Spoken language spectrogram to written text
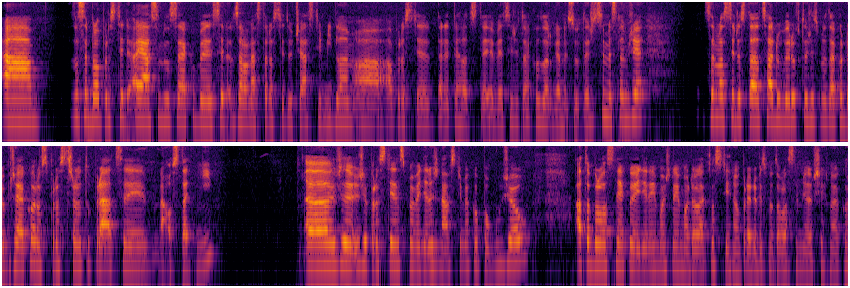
A zase bylo prostě, a já jsem zase jakoby si vzala na starosti tu část tím jídlem a, a prostě tady tyhle ty věci, že to jako zorganizuju. Takže si myslím, že jsem vlastně dostala docela důvěru v to, že jsme to jako dobře jako rozprostřeli tu práci na ostatní. Uh, že, že prostě jsme věděli, že nám s tím jako pomůžou. A to byl vlastně jako jediný možný model, jak to stihnout, protože kdybychom to vlastně měli všechno jako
